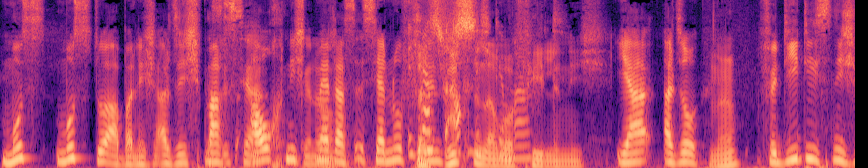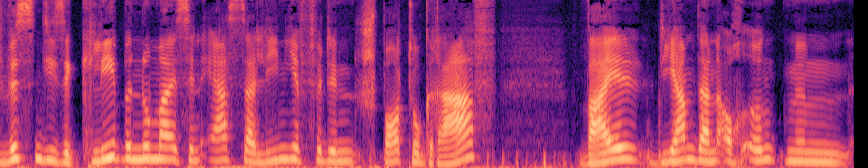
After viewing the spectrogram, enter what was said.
Muss, musst du aber nicht. Also ich mache es ja- auch nicht genau. mehr. Das ist ja nur Ich für Das auch wissen nicht aber gemacht. viele nicht. Ja, also Ne? für die, die es nicht wissen, diese Klebenummer ist in erster Linie für den Sportograf, weil die haben dann auch irgendein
